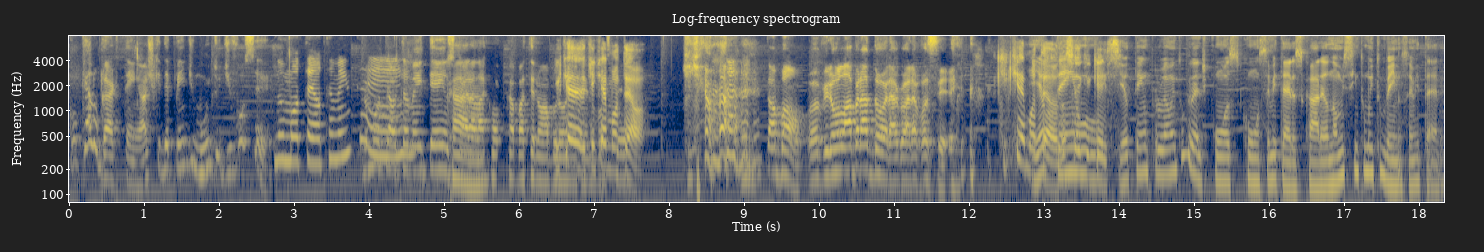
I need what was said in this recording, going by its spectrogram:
qualquer lugar tem. Acho que depende muito de você. No motel também tem. No motel também tem os Cara. caras lá que vão ficar batendo uma O que, bronca. que é, vendo que que é motel? Que que é- tá bom, virou um labrador agora você. O que, que é motel? eu Eu tenho, não sei o que, que é isso. Eu tenho um problema muito grande com os, com os cemitérios, cara. Eu não me sinto muito bem no cemitério.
